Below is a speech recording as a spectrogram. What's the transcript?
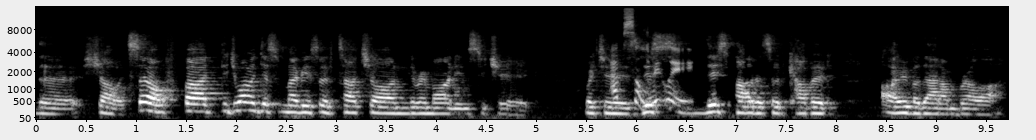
the show itself. But did you want to just maybe sort of touch on the Remind Institute, which is Absolutely. this this part of it sort of covered over that umbrella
